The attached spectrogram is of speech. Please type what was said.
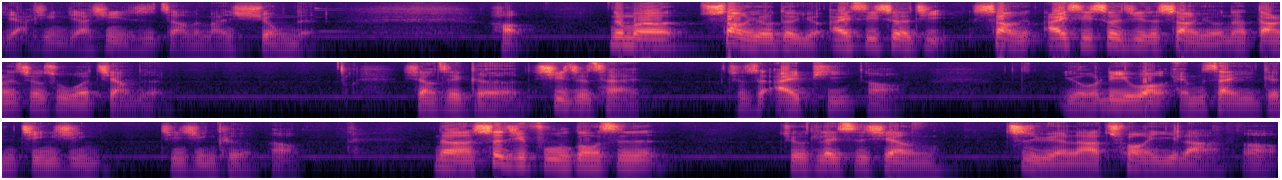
雅信，雅信也是涨得蛮凶的。好。那么上游的有 IC 设计，上 IC 设计的上游，那当然就是我讲的，像这个矽智材，就是 IP 啊、有力旺 M 三一跟金星金星科啊、那设计服务公司就类似像智源啦、创意啦啊。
